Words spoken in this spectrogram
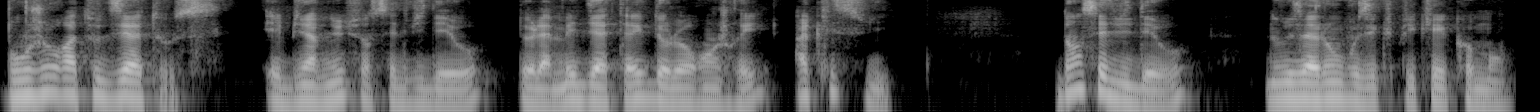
Bonjour à toutes et à tous et bienvenue sur cette vidéo de la médiathèque de l'Orangerie à Clissuy. Dans cette vidéo, nous allons vous expliquer comment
